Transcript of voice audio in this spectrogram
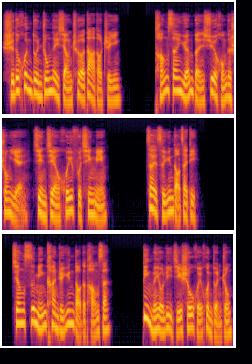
使得混沌中内响彻大道之音。唐三原本血红的双眼渐渐恢复清明，再次晕倒在地。江思明看着晕倒的唐三。并没有立即收回混沌钟。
